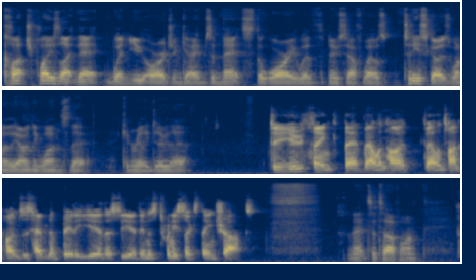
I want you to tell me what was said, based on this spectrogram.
clutch plays like that win you Origin games, and that's the worry with New South Wales. Tedesco is one of the only ones that can really do that. do you think that Valentine Valentine Holmes is having a better year this year than his 2016 Sharks? That's a tough one. I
